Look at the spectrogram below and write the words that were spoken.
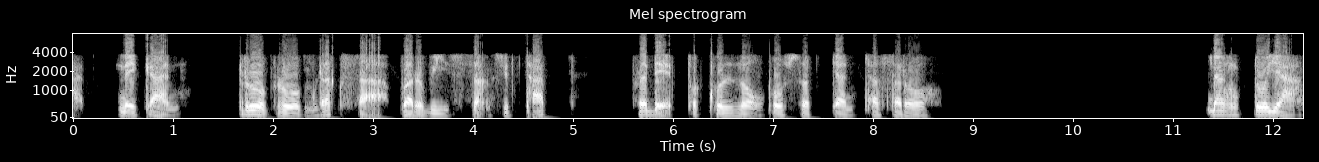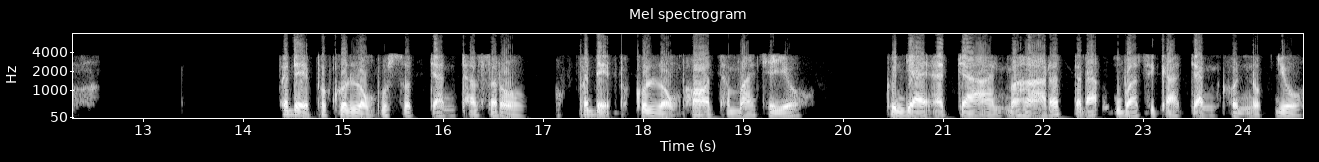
าสในการ รวบรวมรักษาบารมีสามสิบทัศพระเดชพระคุณหลวงปู่สดจันทสโร ดังตัวอย่าง พระเดชพระคุณหลวงปู่สดจันทสโร พระเดชพระคุณหลวงพ่อธรรมชโย คุณยายอาจารย์ มหารัตนอุบาสิกาจันทร์ขนนกยูง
